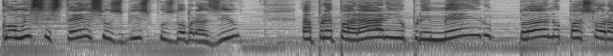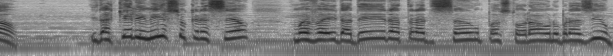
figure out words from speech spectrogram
com insistência os bispos do Brasil a prepararem o primeiro plano pastoral. E daquele início cresceu uma verdadeira tradição pastoral no Brasil,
